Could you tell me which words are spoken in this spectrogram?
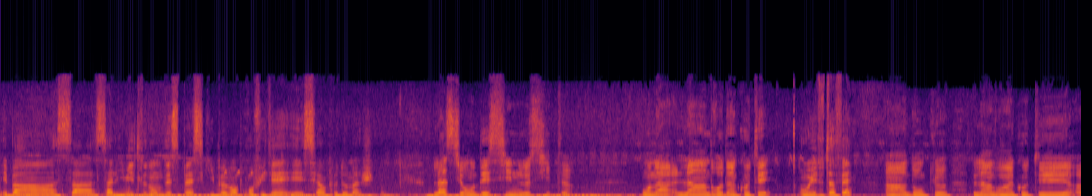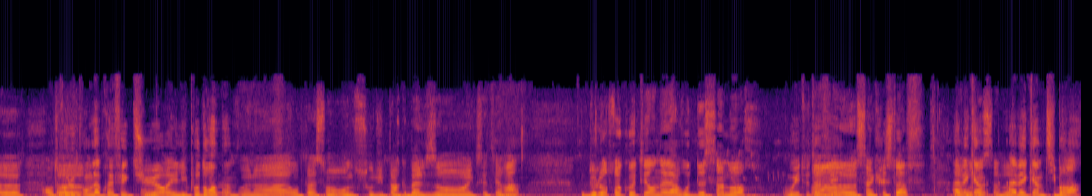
et eh ben ça, limite le nombre d'espèces qui peuvent en profiter et c'est un peu dommage. Là, si on dessine le site, on a l'Indre d'un côté. Oui, tout à fait. Hein, donc l'Indre d'un côté. Entre le pont de la préfecture et l'hippodrome. Voilà, on passe en, dessous du parc Balzan, etc. De l'autre côté, on a la route de Saint-Maur. Oui, tout à hein, fait. Euh, Saint-Christophe. Avec un, avec un petit bras,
